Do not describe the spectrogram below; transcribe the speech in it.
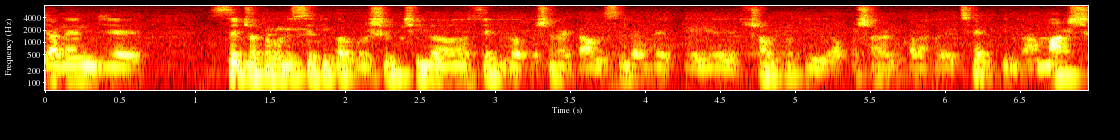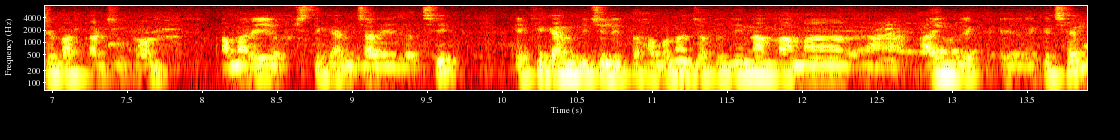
জানেন যে যতগুলো সিটি কর্পোরেশন ছিল সিটি কর্পোরেশনের কাউন্সিলরদেরকে সম্প্রতি অপসারণ করা হয়েছে। কিন্তু আমার সেবার কার্যক্রম, আমার এই অফিস থেকে আমি চালিয়ে যাচ্ছি। এ থেকে আমি বিচলিত হব না। যতদিন আল্লাহ আমার আয়ু রেখে- রেখেছেন,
